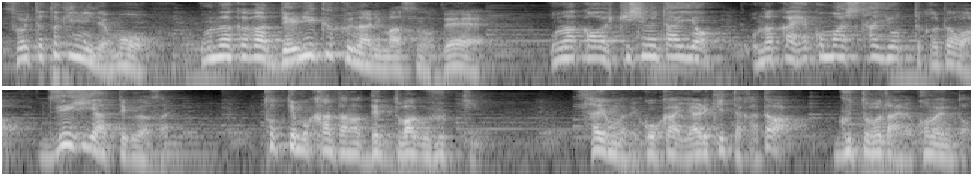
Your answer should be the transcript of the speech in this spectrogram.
そういった時にでもお腹が出にくくなりますのでお腹を引き締めたいよお腹へこましたいよって方は是非やってください。とっても簡単なデッドバグ腹筋。最後まで5回やりきった方はグッドボタンやコメント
